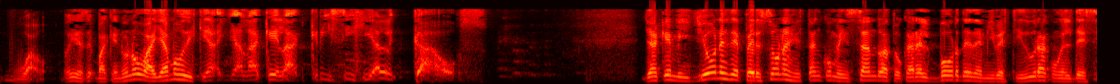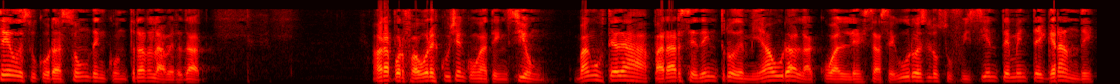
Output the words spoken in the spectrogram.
Wow, Oye, para que no nos vayamos de que haya la que la crisis y el caos. Ya que millones de personas están comenzando a tocar el borde de mi vestidura con el deseo de su corazón de encontrar la verdad. Ahora por favor escuchen con atención. Van ustedes a pararse dentro de mi aura, la cual les aseguro es lo suficientemente grande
